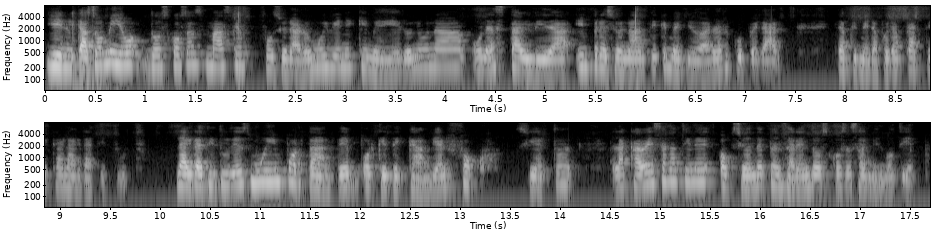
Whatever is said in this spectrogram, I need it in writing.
Y en el caso mío, dos cosas más que funcionaron muy bien y que me dieron una, una estabilidad impresionante y que me ayudaron a recuperar. La primera fue la práctica de la gratitud. La gratitud es muy importante porque te cambia el foco, ¿cierto? La cabeza no tiene opción de pensar en dos cosas al mismo tiempo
